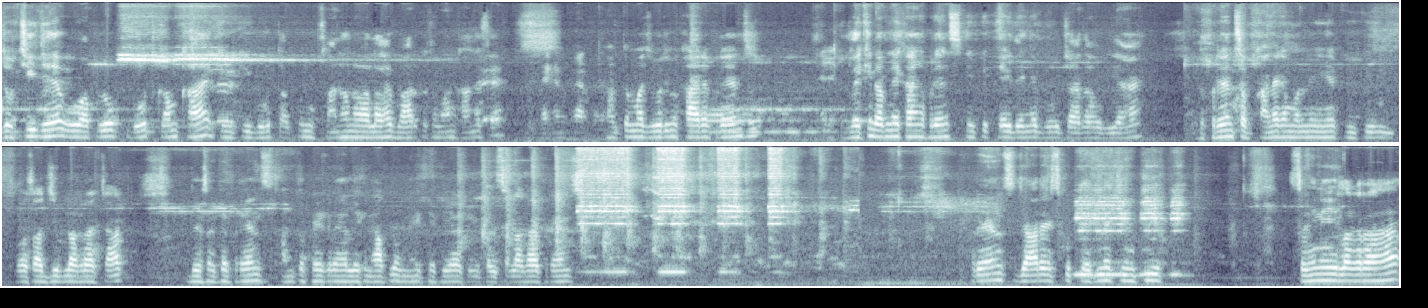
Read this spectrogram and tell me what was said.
जो चीज़ है, वो आप लोग बहुत कम खाएँ, क्योंकि बहुत आपको नुकसान होने वाला है बाहर का सामान खाने से। हम तो मजबूरी में खा रहे फ्रेंड्स, लेकिन अब नहीं खाएँगे फ्रेंड्स, क्योंकि फेंक देंगे, बहुत ज़्यादा हो गया है। तो फ्रेंड्स, अब खाने का मन नहीं है, क्योंकि थोड़ा सा अजीब लग रहा है चाट। देख सकते फ्रेंड्स, हम तो फेंक रहे हैं, लेकिन आप लोग नहीं फेंकिएगा क्योंकि पैसा लगा है फ्रेंड्स। फ्रेंड्स जा रहे हैं इसको फेंकने क्योंकि सही नहीं लग रहा है।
